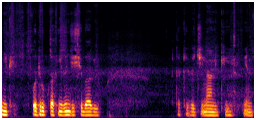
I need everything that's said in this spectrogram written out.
Nikt w podróbkach nie będzie się bawił. W takie wycinanki, więc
